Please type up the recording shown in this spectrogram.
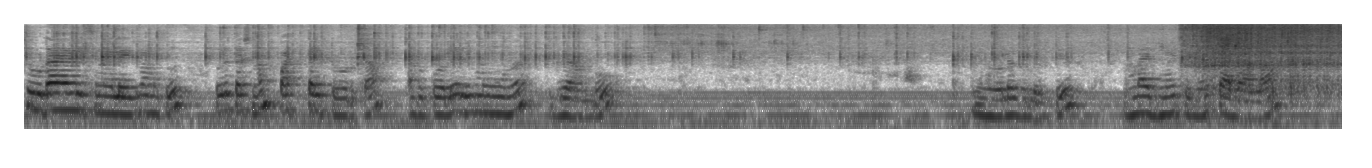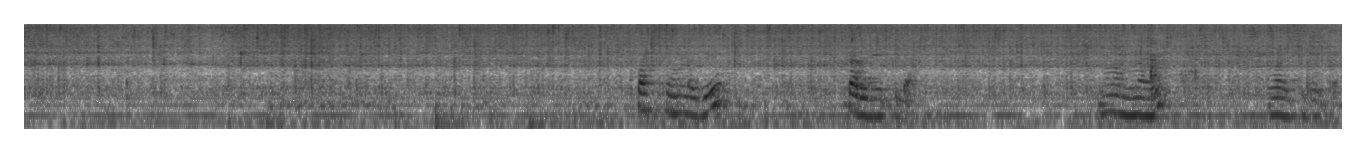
ചൂടായ വെളിച്ചെണ്ണയിലേക്ക് നമുക്ക് ഒരു കഷ്ണം പട്ട ഇട്ട് കൊടുക്കാം. അതുപോലെ ഒരു മൂന്ന് ഗ്രാമ്പു. അതുപോലെ ഇതിലേക്ക് നമ്മൾ അരിഞ്ഞ് വെച്ചിരുന്ന സവാള. പച്ചമുളക് കറിവേപ്പില. നന്നായി വഴറ്റി കൊടുക്കാം.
